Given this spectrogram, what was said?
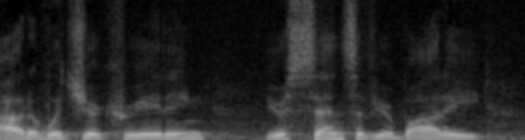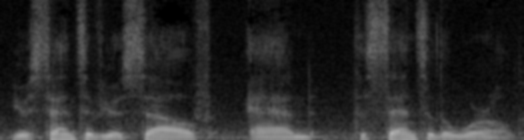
out of which you're creating your sense of your body, your sense of yourself, and the sense of the world.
